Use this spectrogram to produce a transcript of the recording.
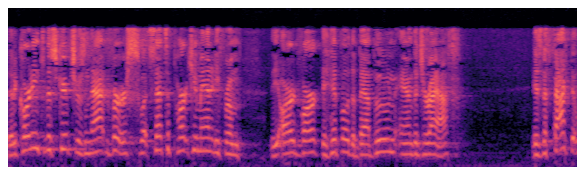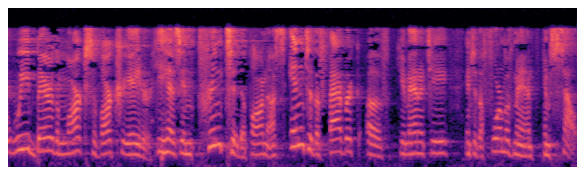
That according to the scriptures in that verse, what sets apart humanity from the aardvark, the hippo, the baboon, and the giraffe is the fact that we bear the marks of our Creator. He has imprinted upon us into the fabric of humanity, into the form of man Himself.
